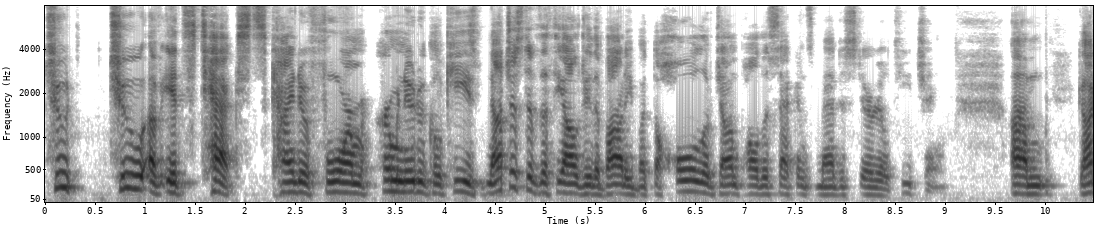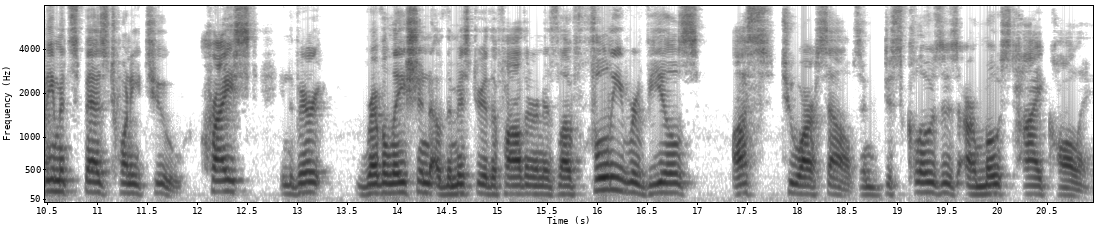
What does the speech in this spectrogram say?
two two of its texts kind of form hermeneutical keys, not just of the theology of the body, but the whole of John Paul II's magisterial teaching. Um, Gaudium et Spes 22. Christ, in the very revelation of the mystery of the Father and his love, fully reveals us to ourselves and discloses our most high calling.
